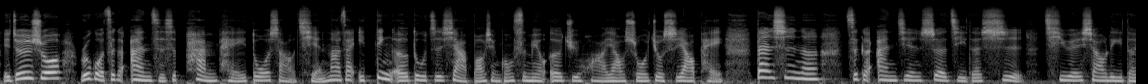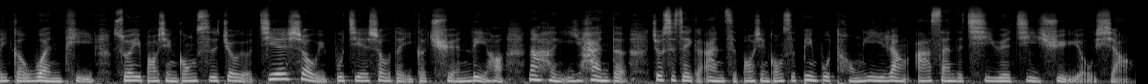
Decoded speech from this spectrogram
也就是说，如果这个案子是判赔多少钱，那在一定额度之下，保险公司没有二句。话要说就是要赔，但是呢，这个案件涉及的是契约效力的一个问题，所以保险公司就有接受与不接受的一个权利哈。那很遗憾的就是这个案子，保险公司并不同意让阿三的契约继续有效。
